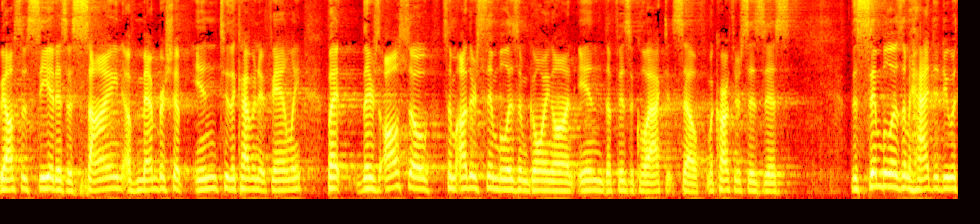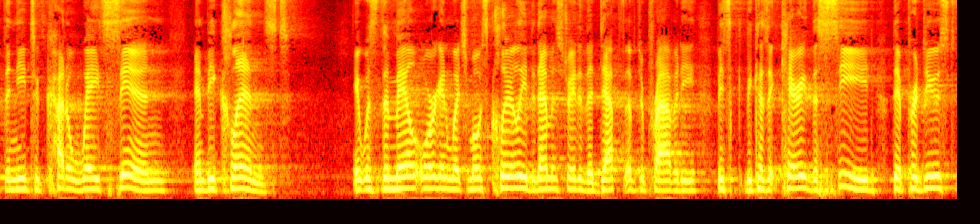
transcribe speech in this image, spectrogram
We also see it as a sign of membership into the covenant family. But there's also some other symbolism going on in the physical act itself. MacArthur says this the symbolism had to do with the need to cut away sin and be cleansed. It was the male organ which most clearly demonstrated the depth of depravity because it carried the seed that produced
